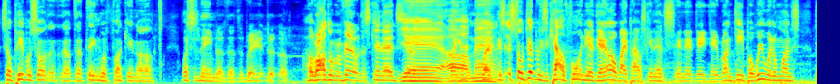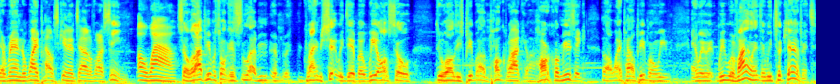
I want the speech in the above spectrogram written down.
So people saw the, the, the thing with fucking uh, what's his name, the the, the, the uh, Geraldo Rivera with the skinheads. you know. Yeah, oh, man. It's, it's so different because in California they are white power skinheads and they, they, they run deep, but we were the ones that ran the white power skinheads out of our scene. Oh wow. So a lot of people talk this a lot of grimy shit we did, but we also do all these people on punk rock and hardcore music, uh, white power people, and we and we, we were violent and we took care of it.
